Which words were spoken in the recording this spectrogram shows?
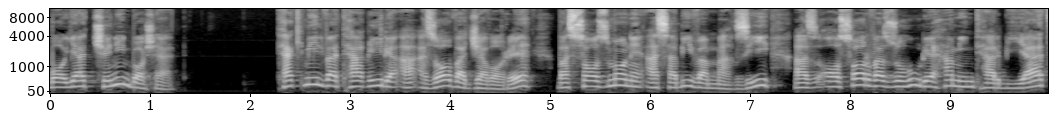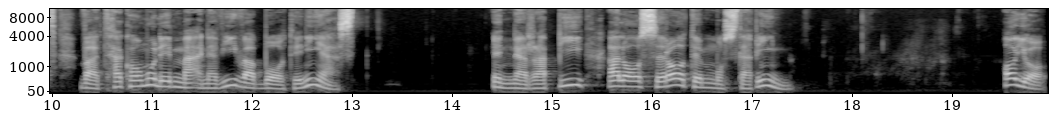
باید چنین باشد. تکمیل و تغییر اعضا و جواره و سازمان عصبی و مغزی از آثار و ظهور همین تربیت و تکامل معنوی و باطنی است. ان ربی علی صراط مستقیم آیا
